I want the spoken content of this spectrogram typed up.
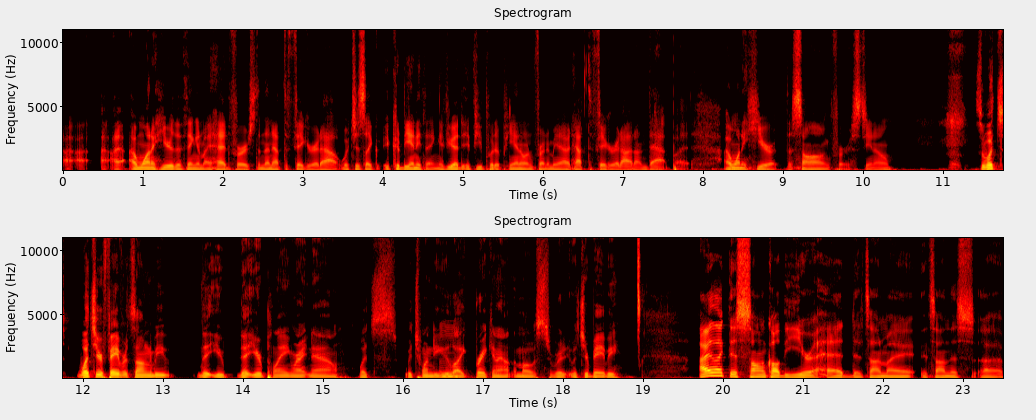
I, I, I want to hear the thing in my head first and then have to figure it out, which is like it could be anything. If you had if you put a piano in front of me, I'd have to figure it out on that, but I want to hear the song first, you know. So, what's what's your favorite song to be that you that you're playing right now? What's which one do you Mm. like breaking out the most? Wh- What's your baby? I like this song called "The Year Ahead." That's on my. It's on this. Uh,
